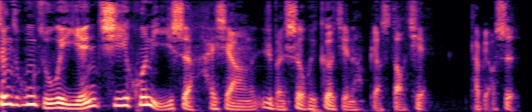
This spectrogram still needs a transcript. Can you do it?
贞子公主为延期婚礼仪式，还向日本社会各界呢表示道歉。他表示，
